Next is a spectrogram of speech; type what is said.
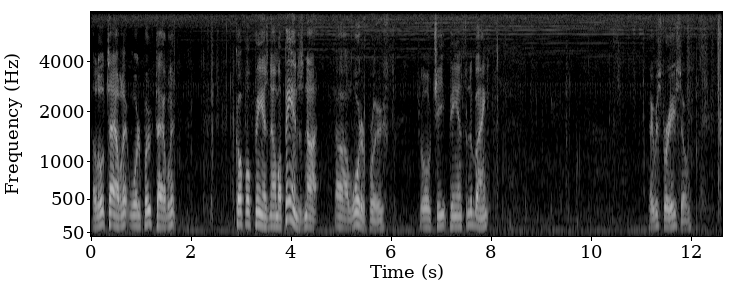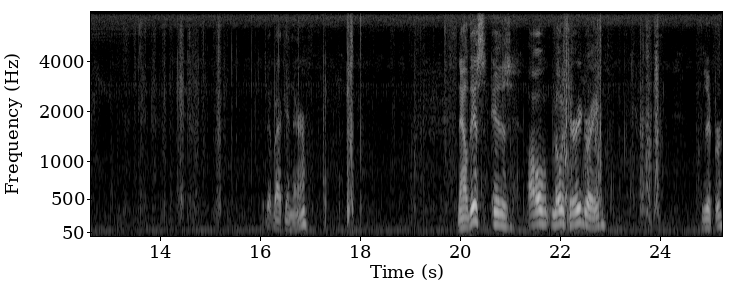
a little tablet, waterproof tablet, couple of pens. Now my pen is not uh, waterproof. It's a little cheap pen from the bank. They was free, so put that back in there. Now this is all military grade zipper.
